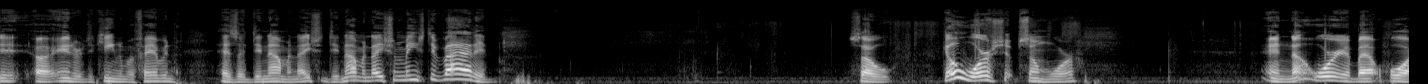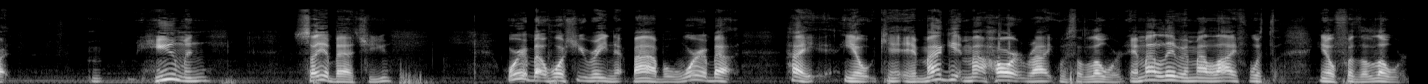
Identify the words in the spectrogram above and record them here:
uh, enter the kingdom of heaven as a denomination. Denomination means divided. So go worship somewhere and not worry about what human say about you. Worry about what you read in that Bible. Worry about, hey, you know, can, am I getting my heart right with the Lord? Am I living my life with, you know, for the Lord?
